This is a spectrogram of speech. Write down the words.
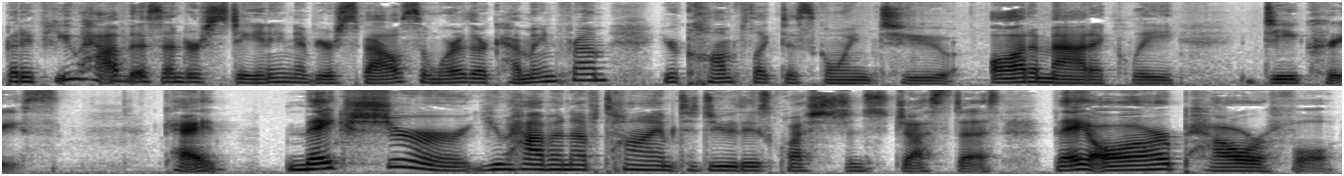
But if you have this understanding of your spouse and where they're coming from, your conflict is going to automatically decrease. Okay? Make sure you have enough time to do these questions justice. They are powerful.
